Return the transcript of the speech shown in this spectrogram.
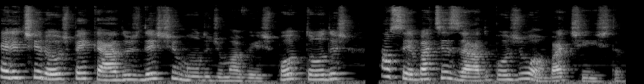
ele tirou os pecados deste mundo de uma vez por todas ao ser batizado por João Batista.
